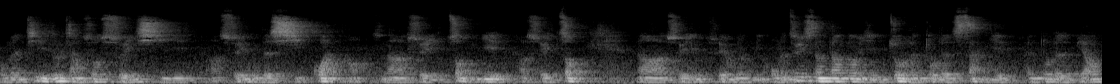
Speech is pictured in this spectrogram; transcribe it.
我们自己都讲说随习啊，随我们的习惯啊，那随众业啊，随众啊，所以，所以我们我们这一生当中已经做了很多的善业，很多的比较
